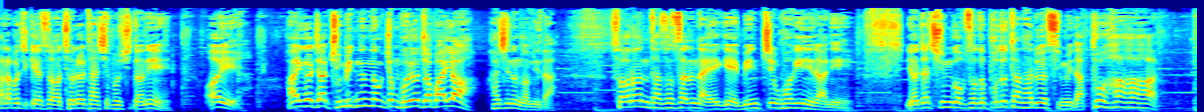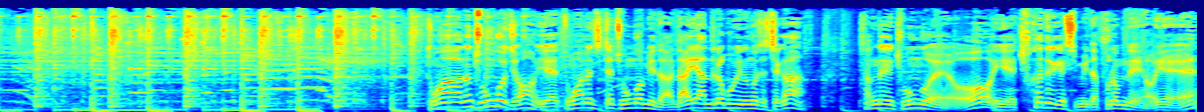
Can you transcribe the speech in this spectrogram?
할아버지께서 저를 다시 보시더니, 어이, 아이가 자 준비 능력 좀 보여줘봐요! 하시는 겁니다. 35살의 나에게 민증 확인이라니. 여자친구 없어도 뿌듯한 하루였습니다. 푸하하하. 동화는 좋은 거죠. 예, 동화는 진짜 좋은 겁니다. 나이 안 들어 보이는 것 자체가 상당히 좋은 거예요. 예, 축하드리겠습니다. 부럽네요. 예.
